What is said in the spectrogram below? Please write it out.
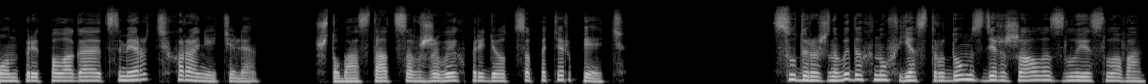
он предполагает смерть хранителя. Чтобы остаться в живых, придется потерпеть». Судорожно выдохнув, я с трудом сдержала злые слова.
